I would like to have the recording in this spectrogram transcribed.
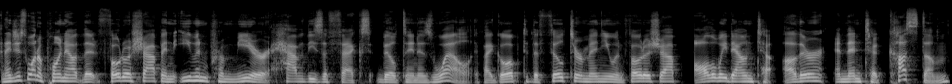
And I just want to point out that Photoshop and even Premiere have these effects built in as well. If I go up to the filter menu in Photoshop, all the way down to other and then to custom,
